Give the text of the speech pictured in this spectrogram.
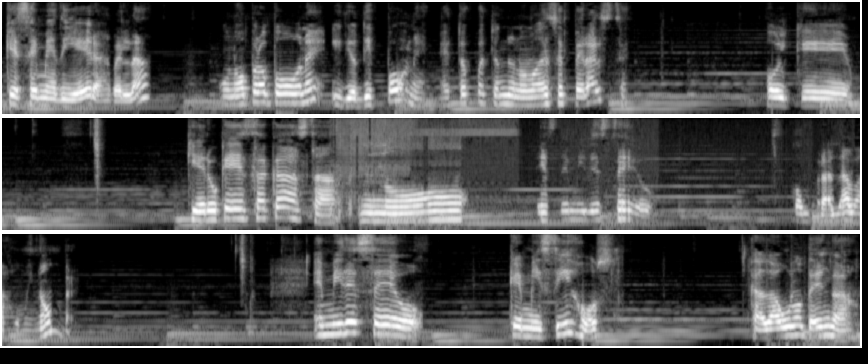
que se me diera, ¿verdad? Uno propone y Dios dispone. Esto es cuestión de uno no desesperarse. Porque quiero que esa casa no es de mi deseo comprarla bajo mi nombre. Es mi deseo que mis hijos cada uno tenga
